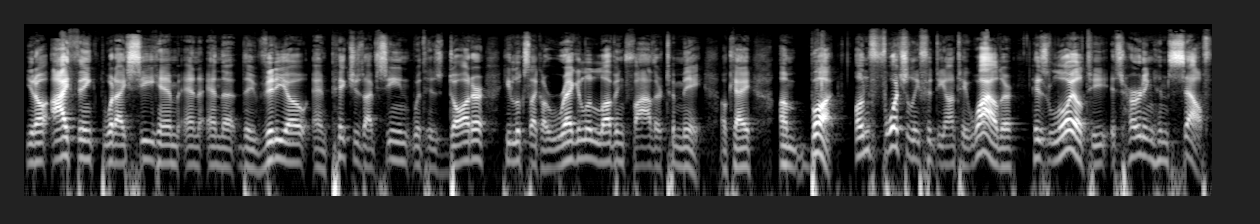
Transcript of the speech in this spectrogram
You know, I think what I see him and and the the video and pictures I've seen with his daughter, he looks like a regular loving father to me. Okay, um, but unfortunately for Deontay Wilder, his loyalty is hurting himself.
